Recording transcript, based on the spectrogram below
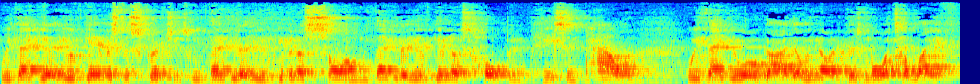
We thank you that you have gave us the scriptures. We thank you that you have given us song. We thank you that you have given us hope and peace and power. We thank you, oh God, that we know that there's more to life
